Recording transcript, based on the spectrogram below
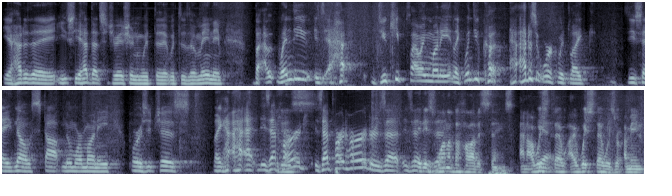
yeah, how do they? You see, you had that situation with the with the domain name, but when do you is how, do you keep plowing money? Like when do you cut? How does it work with like? Do you say no, stop, no more money, or is it just like is that it hard? Is, is, that part hard, or is that is that? It is, is that, one of the hardest things, and I wish yeah. there. I wish there was. I mean,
